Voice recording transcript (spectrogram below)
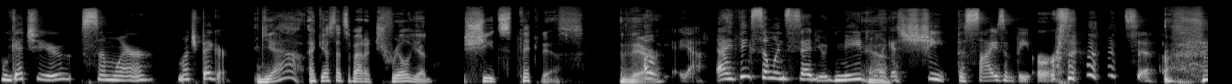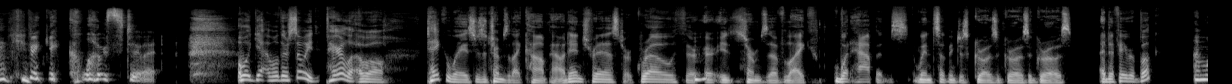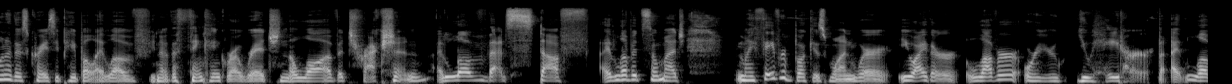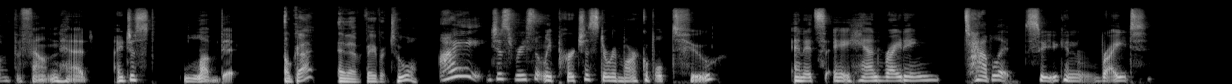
will get you somewhere much bigger. yeah, I guess that's about a trillion sheets thickness there. Oh, yeah. I think someone said you'd need Yeah. like a sheet the size of the earth to even get close to it. Well, yeah. Well, there's so many parallel. Well, takeaways just in terms of like compound interest or growth, or, mm-hmm. or in terms of like what happens when something just grows and grows and grows. And a favorite book? I'm one of those crazy people. I love, you know, the Think and Grow Rich and the Law of Attraction. I love that stuff. I love it so much. My favorite book is one where you either love her or you you hate her. But I loved The Fountainhead. I just loved it. Okay. And a favorite tool? I just recently purchased a Remarkable 2, and it's a handwriting tablet. So you can write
